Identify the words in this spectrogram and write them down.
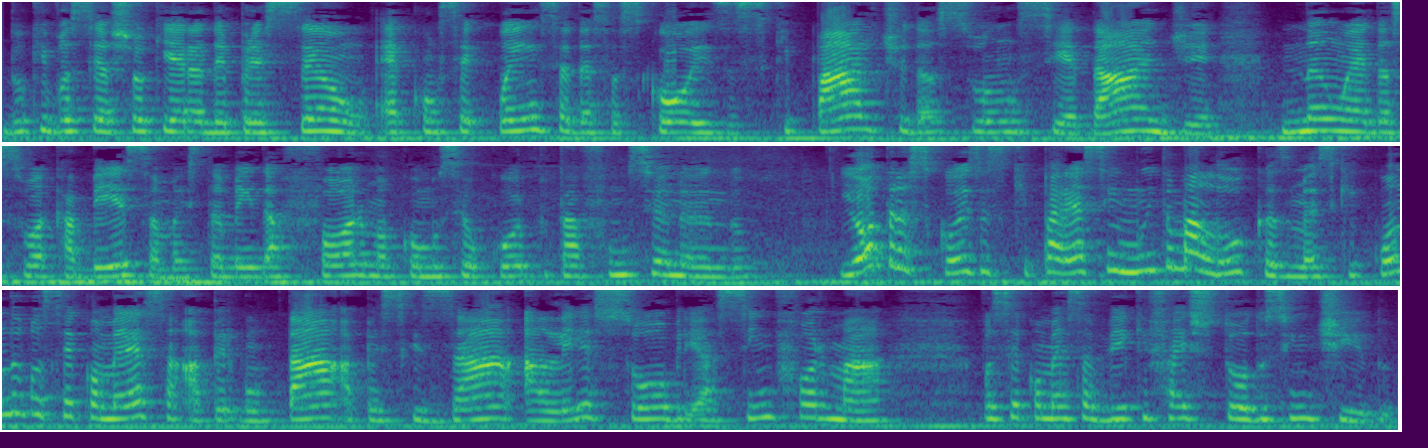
do que você achou que era depressão é consequência dessas coisas, que parte da sua ansiedade não é da sua cabeça, mas também da forma como o seu corpo está funcionando. E outras coisas que parecem muito malucas, mas que quando você começa a perguntar, a pesquisar, a ler sobre, a se informar, você começa a ver que faz todo sentido.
